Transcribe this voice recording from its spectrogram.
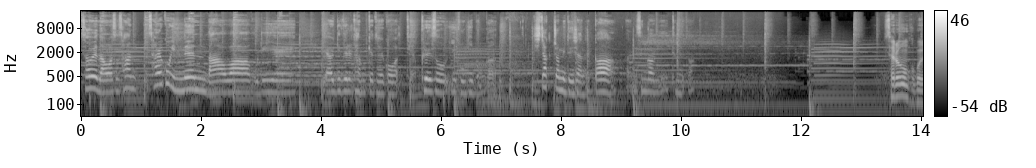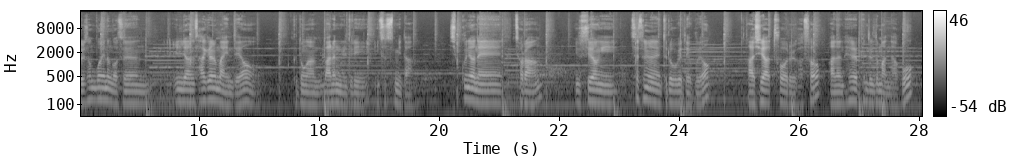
사회에 나와서 산, 살고 있는 나와 우리의 이야기들을 담게 될 것 같아요. 그래서 이 곡이 뭔가 시작점이 되지 않을까라는 생각이 듭니다. 새로운 곡을 선보이는 것은 1년 4개월 만인데요. 그동안 많은 일들이 있었습니다. 19년에 저랑 유수영이 새소년에 들어오게 되고요. 아시아 투어를 가서 많은 해외 팬들도 만나고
